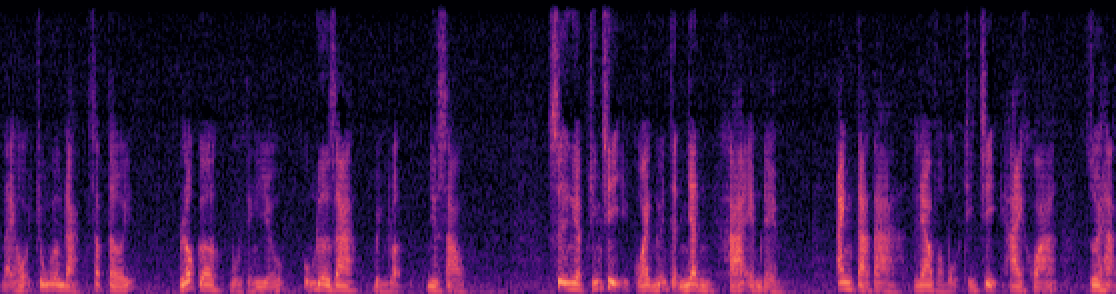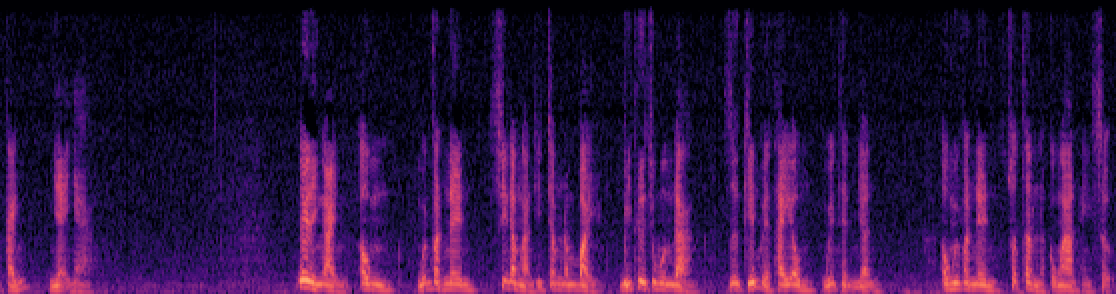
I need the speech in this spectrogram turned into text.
Đại hội Trung ương Đảng sắp tới, blogger Bùi Thành Hiếu cũng đưa ra bình luận như sau. Sự nghiệp chính trị của anh Nguyễn Thiện Nhân khá êm đềm. Anh tà tà leo vào bộ chính trị hai khóa rồi hạ cánh nhẹ nhàng. Đây là hình ảnh ông Nguyễn Văn Nên, sinh năm 1957, bí thư Trung ương Đảng, dự kiến về thay ông Nguyễn Thiện Nhân. Ông Nguyễn Văn Nên xuất thân là công an hình sự.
